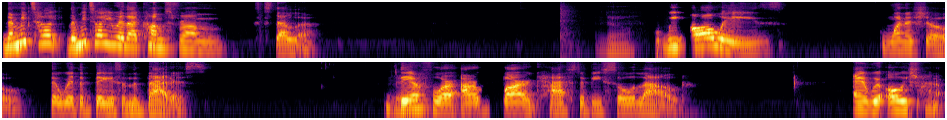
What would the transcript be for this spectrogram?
Let me tell let me tell you where that comes from, Stella. No. We always want to show that we're the biggest and the baddest. Therefore, our bark has to be so loud. And we're always trying to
